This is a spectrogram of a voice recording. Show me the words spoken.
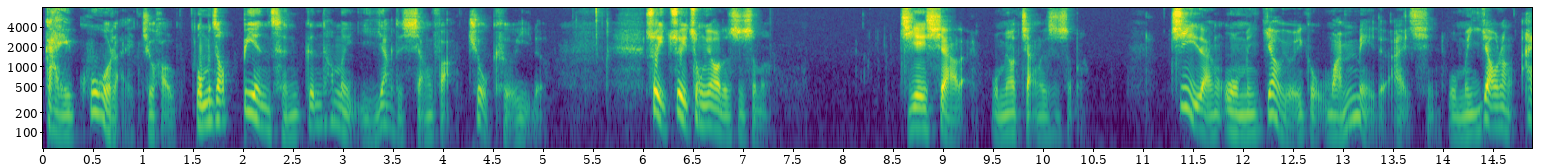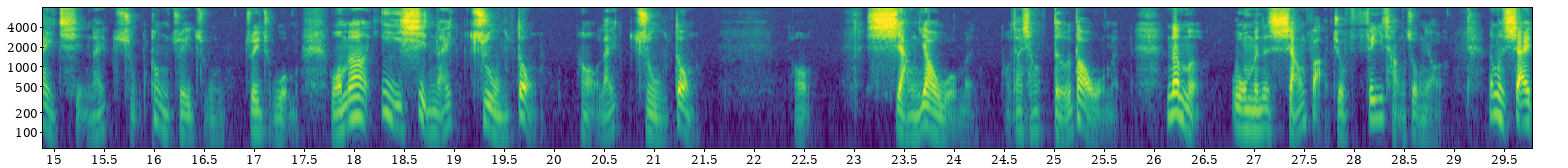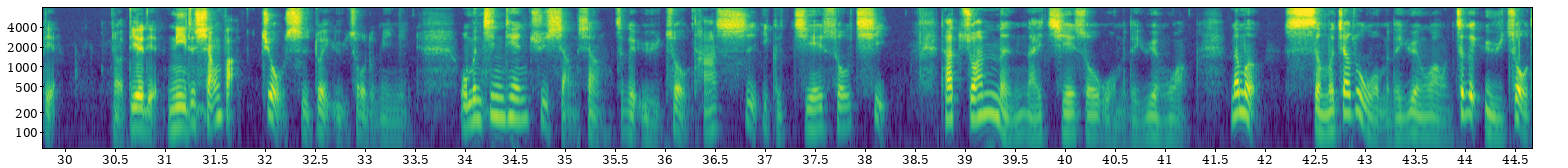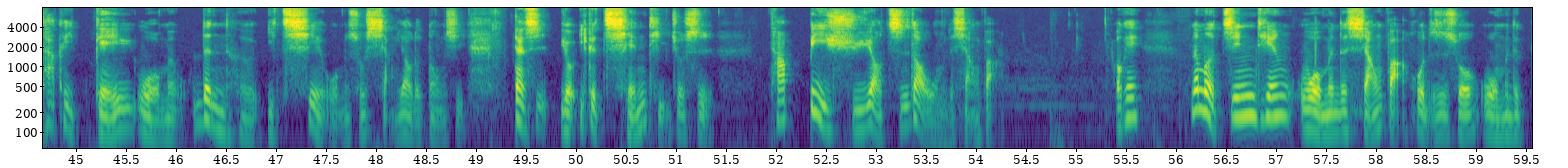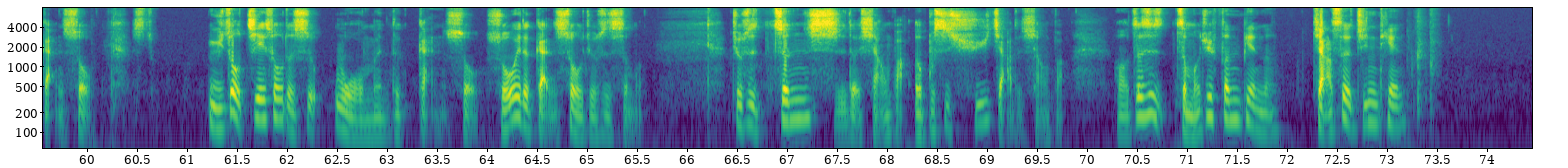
改过来就好。我们只要变成跟他们一样的想法就可以了。所以，最重要的是什么？接下来我们要讲的是什么？既然我们要有一个完美的爱情，我们要让爱情来主动追逐追逐我们，我们让异性来主动哦，来主动哦，想要我们哦，他想得到我们，那么我们的想法就非常重要了。那么下一点啊，第二点，你的想法就是对宇宙的命令。我们今天去想象这个宇宙，它是一个接收器。他专门来接收我们的愿望。那么，什么叫做我们的愿望？这个宇宙它可以给我们任何一切我们所想要的东西，但是有一个前提，就是他必须要知道我们的想法。OK，那么今天我们的想法，或者是说我们的感受，宇宙接收的是我们的感受。所谓的感受就是什么？就是真实的想法，而不是虚假的想法。哦，这是怎么去分辨呢？假设今天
